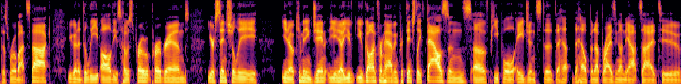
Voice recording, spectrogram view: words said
this robot stock, you're going to delete all these host pro- programs. You're essentially, you know, committing. Gen- you know, you've you've gone from having potentially thousands of people, agents to to, hel- to help an uprising on the outside to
